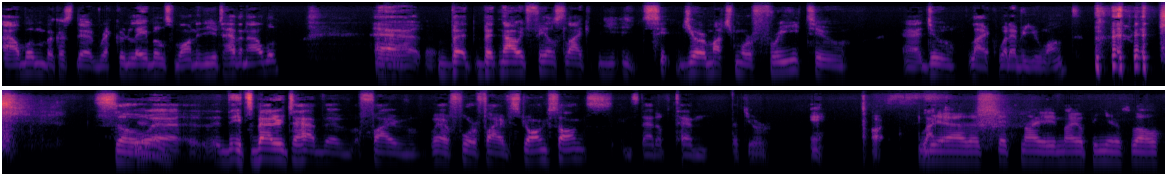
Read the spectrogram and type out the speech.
album because the record labels wanted you to have an album. Uh, but but now it feels like you're much more free to uh, do like whatever you want. so Yeah. uh, it's better to have uh, five, four or five strong songs instead of ten that you're eh, are like. yeah that's that's my my opinion as well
